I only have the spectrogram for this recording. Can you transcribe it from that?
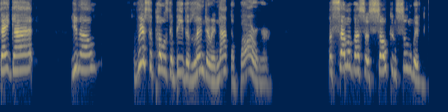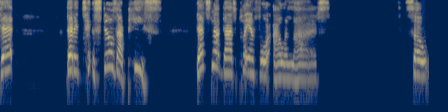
Thank God. You know, we're supposed to be the lender and not the borrower. But some of us are so consumed with debt that it t- steals our peace. That's not God's plan for our lives. So,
